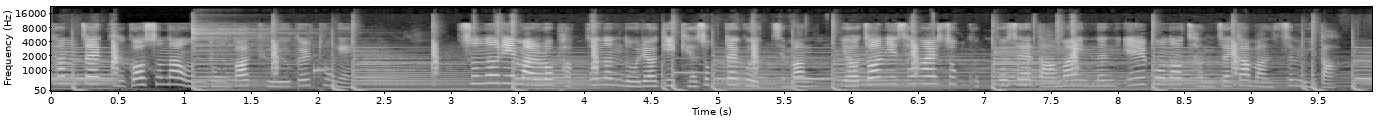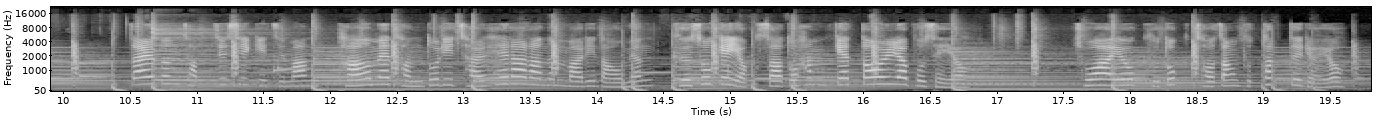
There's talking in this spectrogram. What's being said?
현재 국어순화 운동과 교육을 통해 순우리말로 바꾸는 노력이 계속되고 있지만 여전히 생활 속 곳곳에 남아있는 일본어 잔재가 많습니다. 짧은 잡지식이지만 다음에 단돌이 잘 해라라는 말이 나오면 그 속의 역사도 함께 떠올려 보세요. 좋아요, 구독, 저장 부탁드려요.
